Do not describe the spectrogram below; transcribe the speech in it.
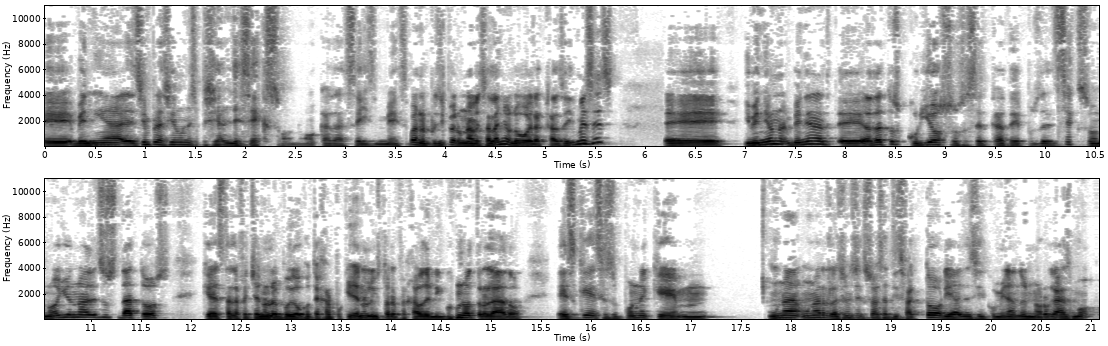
eh, venía, eh, siempre hacían un especial de sexo, ¿no? Cada seis meses. Bueno, al principio era una vez al año, luego era cada seis meses. eh, y venían, venían eh, datos curiosos acerca de, pues, del sexo, ¿no? Y uno de esos datos, que hasta la fecha no lo he podido cotejar porque ya no lo he visto reflejado de ningún otro lado, es que se supone que mm, una, una relación sexual satisfactoria, es decir, combinando en orgasmo,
